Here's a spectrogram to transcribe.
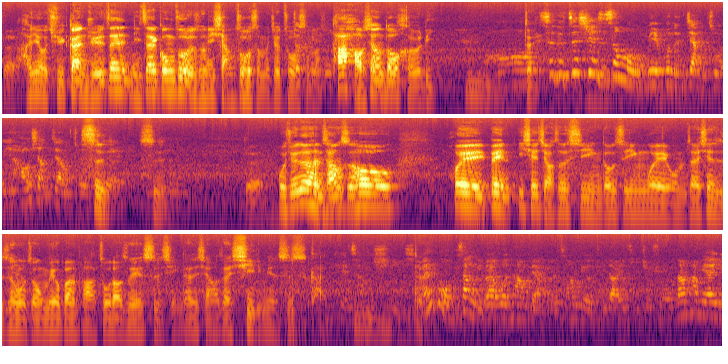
对，很有趣，感觉在你在工作的时候，你想做什么就做什么，他好像都合理，嗯，对，这个在现实生活我们也不能这样做，也好想这样做，是是，对，我觉得很长时候会被一些角色吸引，都是因为我们在现实生活中没有办法做到这些事情，但是想要在戏里面试试看，可以尝试一下。哎，我们上礼拜问他们两个的时候，他们有提到一题，就是说当他们要演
